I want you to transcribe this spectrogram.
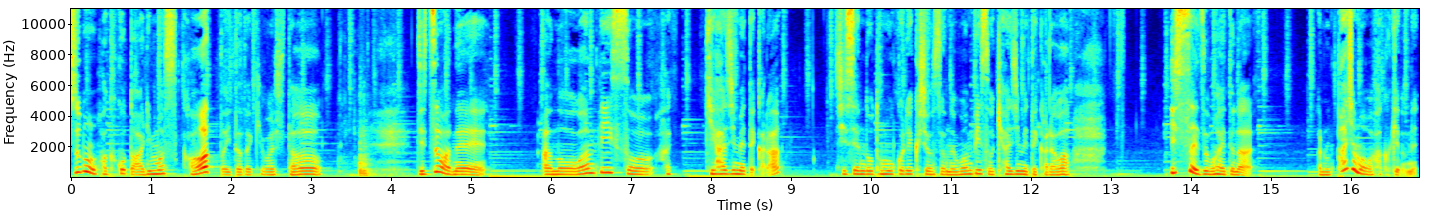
ズボンを履くことありますか？といただきました。実はね、あのワンピースを履き始めてから、四川堂トモコレクションさんのワンピースを着始めてからは一切ズボン履いてない。あのパジャマは履くけどね。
